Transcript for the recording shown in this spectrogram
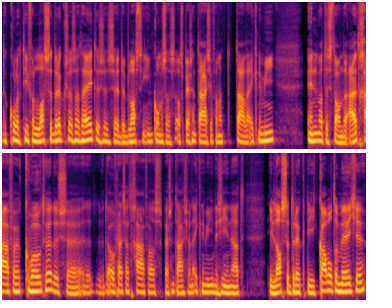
de collectieve lastendruk, zoals dat heet. Dus, dus eh, de belastinginkomsten als, als percentage van de totale economie. En wat is dan de uitgavenquote, dus eh, de, de overheidsuitgaven als percentage van de economie. En dan zie je inderdaad, die lastendruk die kabbelt een beetje,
